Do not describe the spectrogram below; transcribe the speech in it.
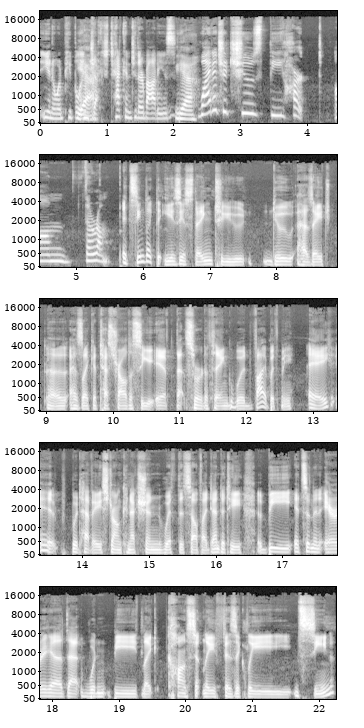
you know when people Yeah. inject tech into their bodies. Yeah. Why did you choose the heart on the rump? it seemed like the easiest thing to do as a uh, as like a test trial to see if that sort of thing would vibe with me. A, it would have a strong connection with the self identity. B, it's in an area that wouldn't be like constantly physically seen.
